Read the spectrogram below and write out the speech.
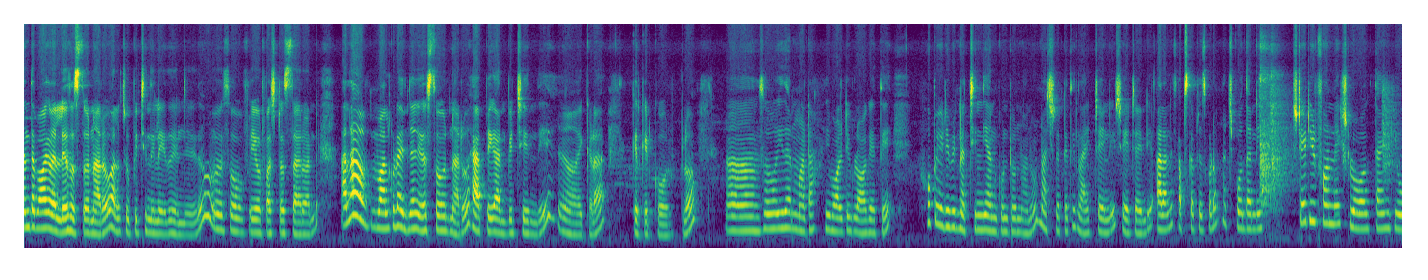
ఎంత బాగా వెళ్ళేసి వస్తున్నారు వాళ్ళకి చూపించింది లేదు ఏం లేదు. సో ఎవరు ఫస్ట్ వస్తారు అంటే అలా వాళ్ళు కూడా ఎంజాయ్ చేస్తూ ఉన్నారు. హ్యాపీగా అనిపించింది ఇక్కడ క్రికెట్ కోర్ట్లో. సో ఇదనమాట ఈ వాల్టీ బ్లాగ్ అయితే. హోప్ వీడియో మీకు నచ్చింది అనుకుంటున్నాను. నచ్చినట్లయితే లైక్ చేయండి షేర్ చేయండి. అలానే సబ్స్క్రైబ్ చేసుకోవడం మర్చిపోద్దండి స్టేట్ యూట్ for next vlog thank you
